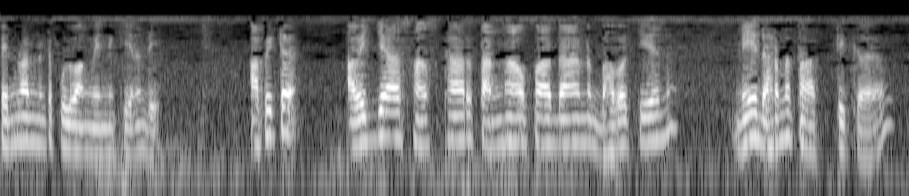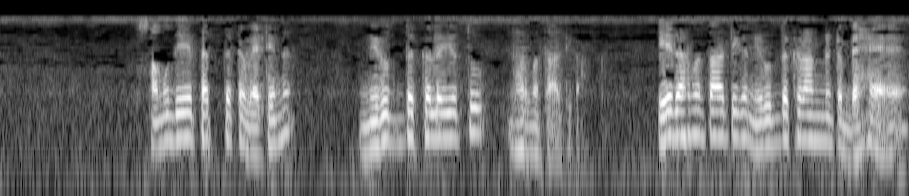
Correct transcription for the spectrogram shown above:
පෙන්වන්නට පුළුවන් වෙන්නේ කියන දේ. අපිට අවිද්‍යා සංස්කාර තණ්හා උපාදාන භව කියන මේ ධර්මතා ටික සමුදේ පැත්තට වැටෙන නිරුද්ධ කළ යුතු ධර්මතා ටිකක්. ඒ ධර්මතා ටික නිරුද්ධ කරන්නට බෑ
